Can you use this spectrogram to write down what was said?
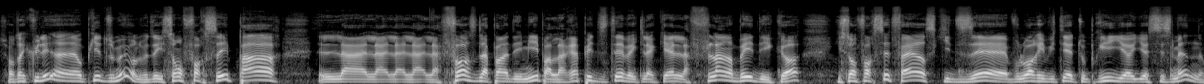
sont acculés au pied du mur. ils sont forcés par la, force de la pandémie, par la rapidité avec laquelle, la flambée des cas, ils sont forcés de faire ce qu'ils disaient vouloir éviter à tout prix il y a, six semaines.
